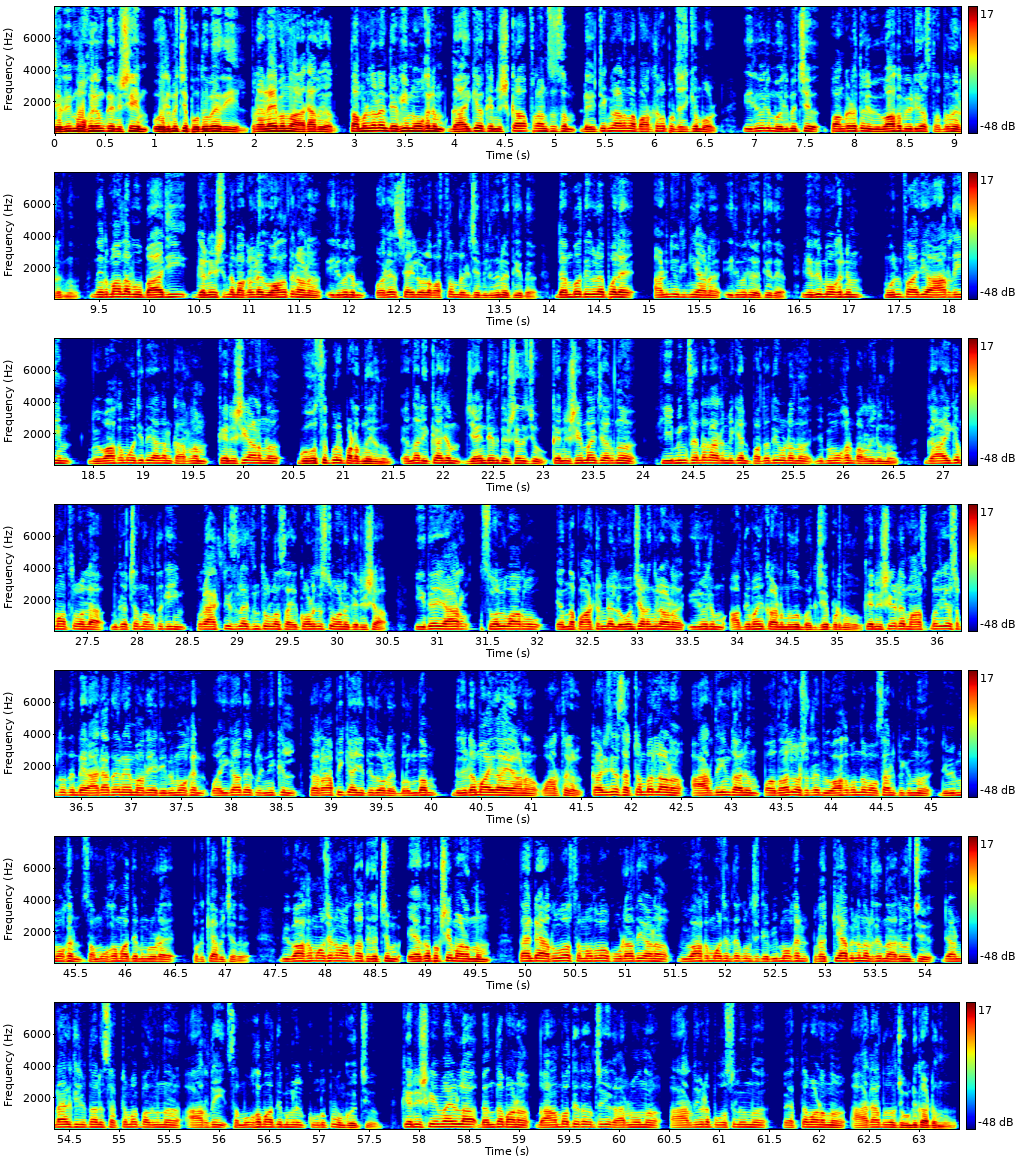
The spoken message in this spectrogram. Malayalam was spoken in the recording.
രവി മോഹനും കനിഷയും ഒരുമിച്ച് പൊതുവേദിയിൽ പ്രണയമെന്ന ആരാധകർ തമിഴ്നാടൻ രവി മോഹനും ഗായിക കനിഷ്ക ഫ്രാൻസിസും ഡേറ്റിംഗിലാണെന്ന വാർത്തകൾ പ്രചരിക്കുമ്പോൾ ഇരുവരും ഒരുമിച്ച് പങ്കെടുത്ത വിവാഹ വീഡിയോ ശ്രദ്ധ നേടുന്നു. നിർമ്മാതാവ് ബാജി ഗണേഷിന്റെ മകളുടെ വിവാഹത്തിലാണ് ഇരുവരും ഒരേ സ്റ്റൈലുള്ള വസ്ത്രം ധരിച്ച് വിരുന്നിനെത്തിയത്. ദമ്പതികളെ പോലെ അണിഞ്ഞൊരുങ്ങിയാണ് ഇരുവരും എത്തിയത്. രവി മോഹനും മുൻ ഭാര്യ ആർദിയും വിവാഹമോചിതയാകാൻ കാരണം കെനിഷയാണെന്ന് ഗോസിപ്പുകൾ പടർന്നിരുന്നു. എന്നാൽ ഇക്കാര്യം ജയൻ രവി നിഷേധിച്ചു. കെനിഷയുമായി ചേർന്ന് ഹീമിംഗ് സെന്റർ ആരംഭിക്കാൻ പദ്ധതിയുണ്ടെന്ന് ജിബിമോഹൻ പറഞ്ഞിരുന്നു. ഗായിക മാത്രമല്ല മികച്ച നർത്തകിയും പ്രാക്ടീസ് ലൈസൻസ് ഉള്ള സൈക്കോളജിസ്റ്റുമാണ് കെനിഷ ഇതേ ആർ സോൽവാറോ എന്ന പാട്ടിന്റെ ലോഞ്ച് ചടങ്ങിലാണ് ഇരുവരും ആദ്യമായി കാണുന്നതും പരിചയപ്പെടുന്നതും. കെനിഷയുടെ മാസ്മരിക ശബ്ദത്തിന്റെ ആരാധകനായി മാറിയ രവിമോഹൻ വൈകാതെ ക്ലിനിക്കിൽ തെറാപ്പിക്കായി എത്തിയതോടെ ബൃന്ദം ദൃഢമായതായാണ് വാർത്തകൾ. കഴിഞ്ഞ സെപ്റ്റംബറിലാണ് ആർദിയും താനും പതിനാല് വർഷത്തെ വിവാഹബന്ധം അവസാനിപ്പിക്കുന്നത് രവിമോഹൻ സമൂഹമാധ്യമങ്ങളുടെ പ്രഖ്യാപിച്ചത്. വിവാഹമോചന വാർത്ത തികച്ചും ഏകപക്ഷീയമാണെന്നും തന്റെ അറിവോ സമ്മതമോ കൂടാതെയാണ് വിവാഹമോചനത്തെക്കുറിച്ച് രവിമോഹൻ പ്രഖ്യാപനം നടത്തിയെന്ന് ആലോചിച്ച് രണ്ടായിരത്തി ഇരുപത്തിനാല് സെപ്റ്റംബർ പതിനൊന്ന് ആർദി സമൂഹമാധ്യമങ്ങളിൽ കുറിപ്പ് പങ്കുവച്ചു. കെനിഷ്കയുമായുള്ള ബന്ധമാണ് ദാമ്പത്യ തകർച്ചയ്ക്ക് കാരണമെന്ന് ആർഡിയുടെ പോസ്റ്റിൽ നിന്ന് വ്യക്തമാണെന്ന് ആരാധകർ ചൂണ്ടിക്കാട്ടുന്നു.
